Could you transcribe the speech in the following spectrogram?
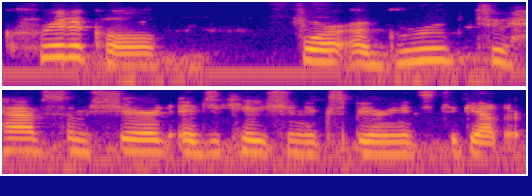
critical for a group to have some shared education experience together,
